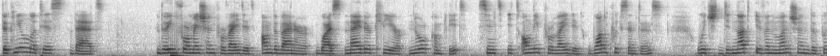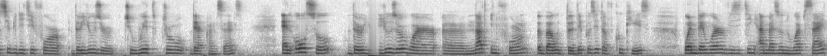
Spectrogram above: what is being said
The CNIL noticed that the information provided on the banner was neither clear nor complete, since it only provided one quick sentence, which did not even mention the possibility for the user to withdraw their consent, and also the user were uh, not informed about the deposit of cookies when they were visiting Amazon website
